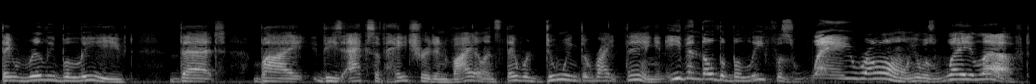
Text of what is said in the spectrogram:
They really believed that by these acts of hatred and violence, they were doing the right thing. And even though the belief was way wrong, it was way left,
